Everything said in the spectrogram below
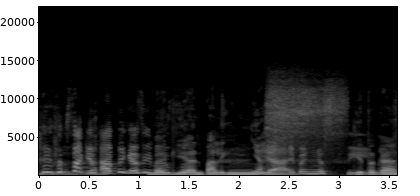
itu sakit hati gak sih? Bagian paling nyes. Ya itu nyes sih. Gitu nyes. kan.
